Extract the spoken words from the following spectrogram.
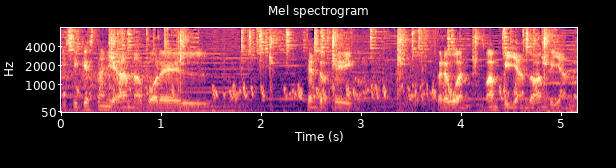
y sí que están llegando por el centro cívico. Pero bueno, van pillando, van pillando.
